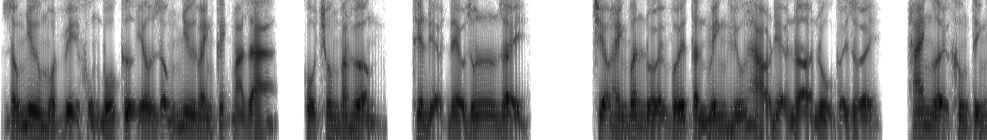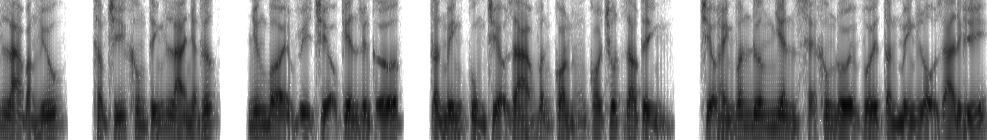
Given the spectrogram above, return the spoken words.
giống như một vị khủng bố cự yêu giống như oanh kích mà ra, cổ trung vang hưởng, thiên địa đều run rẩy. Triệu Hành Vân đối với Tần Minh hữu hảo địa nở nụ cười dưới, hai người không tính là bằng hữu, thậm chí không tính là nhận thức, nhưng bởi vì Triệu Kiên duyên cớ, Tần Minh cùng Triệu gia vẫn còn có chút giao tình, Triệu Hành Vân đương nhiên sẽ không đối với Tần Minh lộ ra địch ý.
